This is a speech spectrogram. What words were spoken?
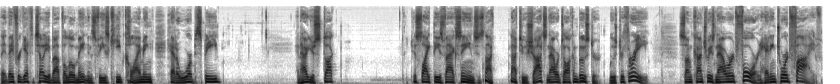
They, they forget to tell you about the low maintenance fees keep climbing at a warp speed and how you're stuck. Just like these vaccines, it's not not two shots. Now we're talking booster, booster three. Some countries now are at four and heading toward five.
